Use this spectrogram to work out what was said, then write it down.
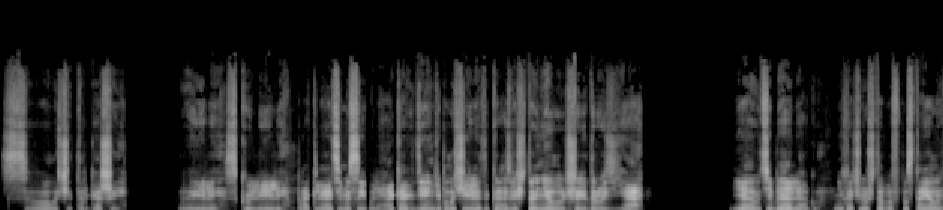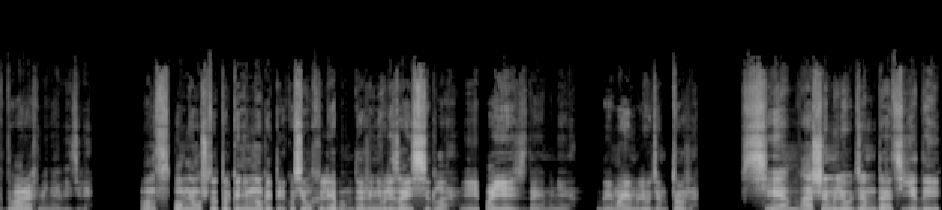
Сволочи торгаши. Выли, скулили, проклятиями сыпали. А как деньги получили, так разве что не лучшие друзья. Я у тебя лягу. Не хочу, чтобы в постоялых дворах меня видели. Он вспомнил, что только немного перекусил хлебом, даже не влезая из седла, и поесть дай мне, да и моим людям тоже. «Всем вашим людям дать еды?»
